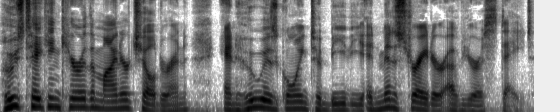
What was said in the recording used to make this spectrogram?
Who's taking care of the minor children? And who is going to be the administrator of your estate?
